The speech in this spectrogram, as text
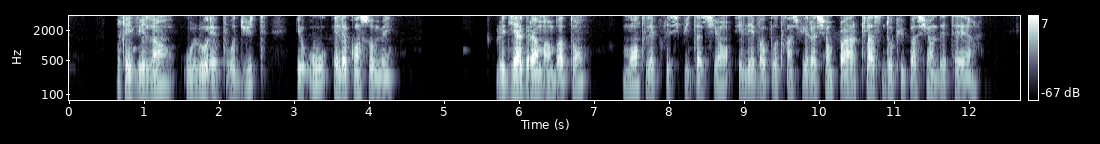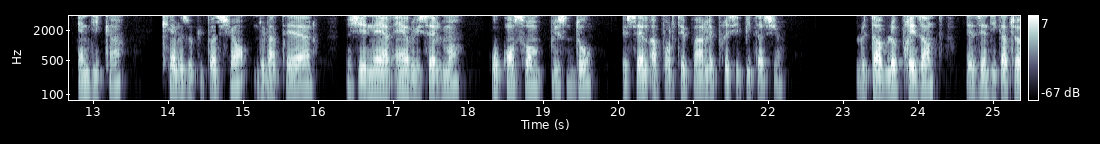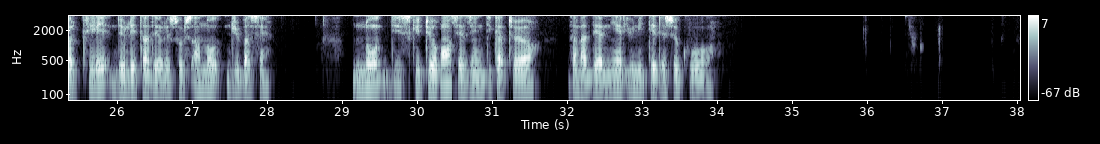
révélant où l'eau est produite et où elle est consommée. Le diagramme en bâton montre les précipitations et l'évapotranspiration par classe d'occupation des terres, indiquant quelles occupations de la terre génèrent un ruissellement ou consomment plus d'eau que celles apportées par les précipitations. Le tableau présente les indicateurs clés de l'état des ressources en eau du bassin. Nous discuterons ces indicateurs dans la dernière unité de ce cours.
